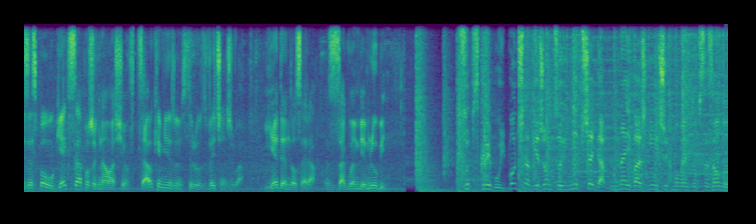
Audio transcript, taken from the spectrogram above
zespołu Gieksa. Pożegnała się w całkiem niezłym stylu, zwyciężyła 1 do 0 z Zagłębiem Lubin. Subskrybuj, bądź na bieżąco i nie przegap najważniejszych momentów sezonu.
